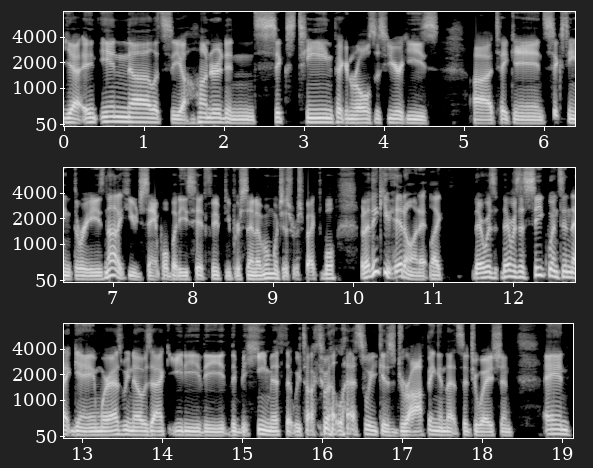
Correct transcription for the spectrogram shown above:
yeah, in, in uh, let's see, 116 pick and rolls this year, he's uh, taken 16 threes. Not a huge sample, but he's hit 50% of them, which is respectable. But I think you hit on it. Like there was there was a sequence in that game where, as we know, Zach Edey, the the behemoth that we talked about last week, is dropping in that situation, and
